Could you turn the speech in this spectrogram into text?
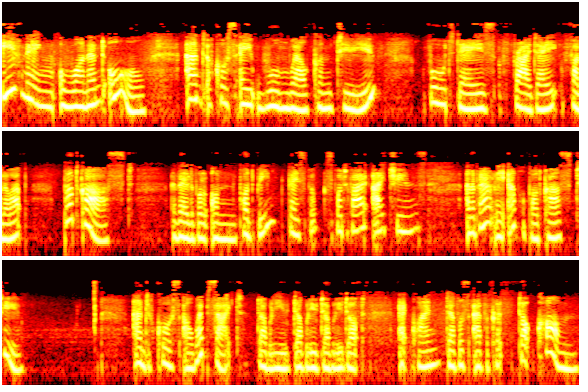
Evening, one and all. And of course, a warm welcome to you for today's Friday follow up podcast. Available on Podbean, Facebook, Spotify, iTunes, and apparently Apple Podcasts too. And of course, our website, www.equinedevilsadvocate.com.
